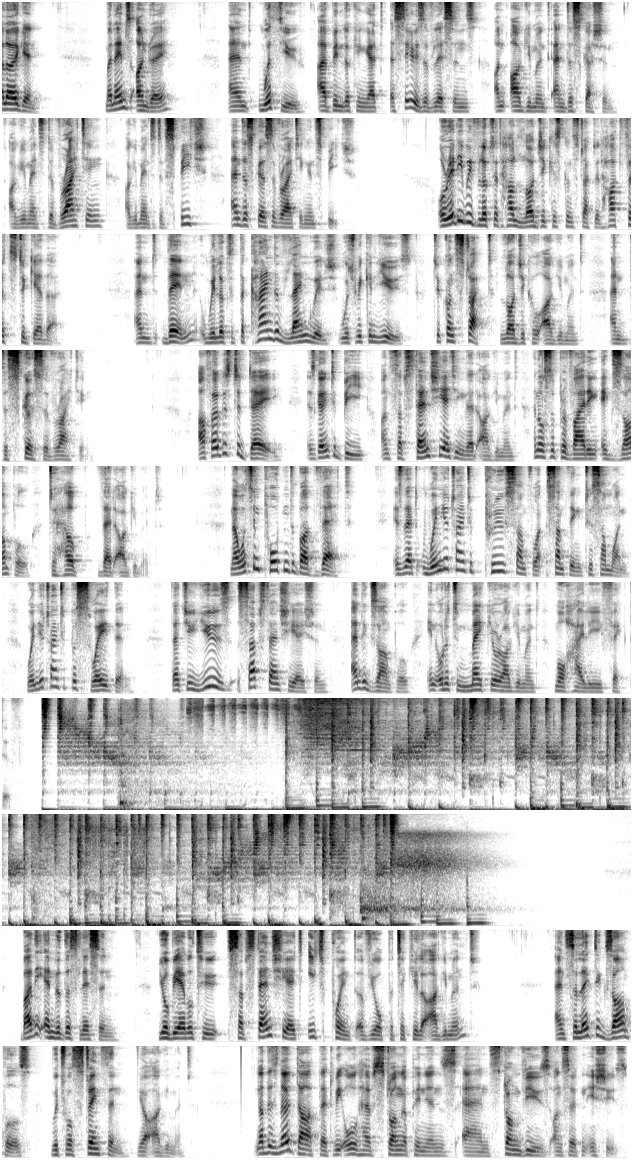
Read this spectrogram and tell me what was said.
Hello again. My name's Andre, and with you, I've been looking at a series of lessons on argument and discussion, argumentative writing, argumentative speech, and discursive writing and speech. Already we've looked at how logic is constructed, how it fits together. And then we looked at the kind of language which we can use to construct logical argument and discursive writing. Our focus today is going to be on substantiating that argument and also providing example to help that argument. Now what's important about that is that when you're trying to prove something to someone, when you're trying to persuade them, that you use substantiation and example in order to make your argument more highly effective. By the end of this lesson, you'll be able to substantiate each point of your particular argument and select examples which will strengthen your argument. Now there's no doubt that we all have strong opinions and strong views on certain issues.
